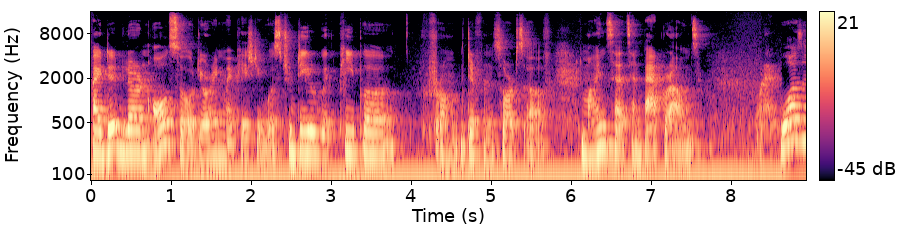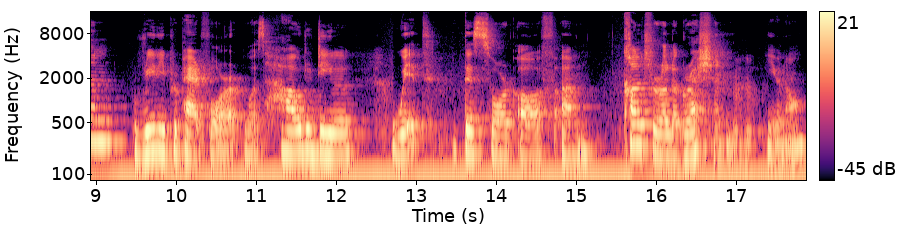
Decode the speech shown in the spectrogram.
I did learn also during my PhD was to deal with people from different sorts of mindsets and backgrounds. What I wasn't really prepared for was how to deal with this sort of um, cultural aggression, Mhm. you know?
